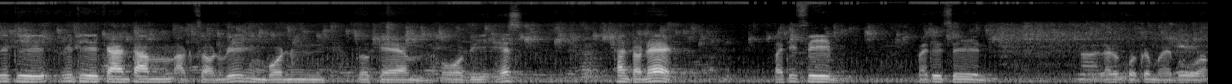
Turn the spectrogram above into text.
วิธีวิธีการทำอักษรวิ่งบนโปรแกรม OBS ขั้นตอนแรก ไปที่ซีน ไปที่ซีนแล้วก็กดเครื่องหมายบวก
